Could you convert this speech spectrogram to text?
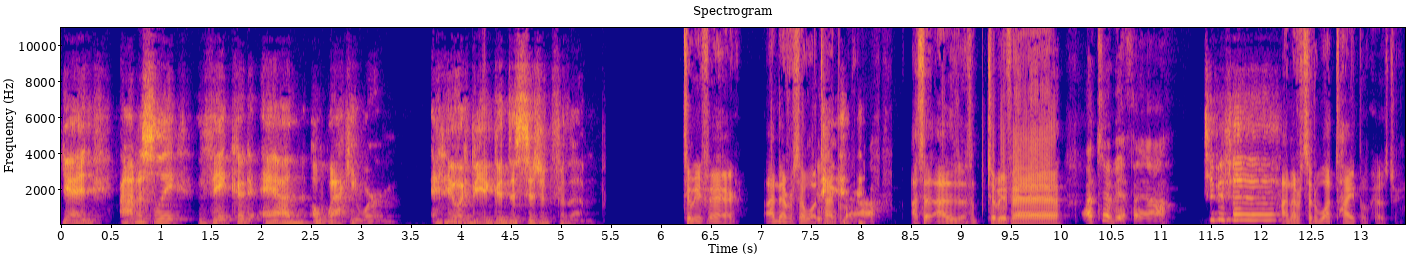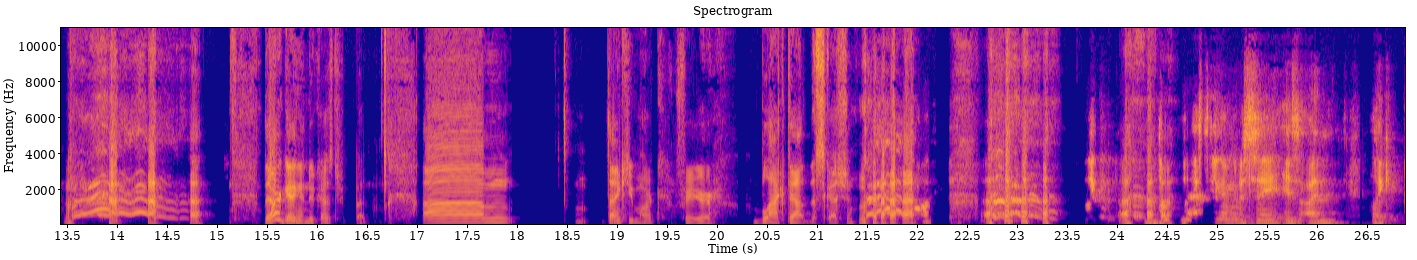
Yeah, honestly, they could add a wacky worm, and it would be a good decision for them. To be fair, I never said what type of. I said I, to be fair, Uh, to be fair, To be fair, I never said what type of coaster. they are getting a new coaster, but um, thank you, Mark, for your blacked out discussion. the last thing I'm going to say is I'm like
